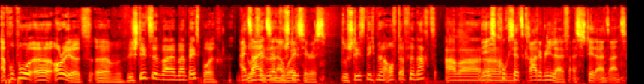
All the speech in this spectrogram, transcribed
Apropos äh, Orioles, ähm, wie steht's denn bei, beim Baseball? Du 1-1 hast ja in der World stehst, Series. du stehst nicht mehr auf dafür nachts, aber Nee, ich ähm, guck's jetzt gerade Real Life. Es steht 1-1.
